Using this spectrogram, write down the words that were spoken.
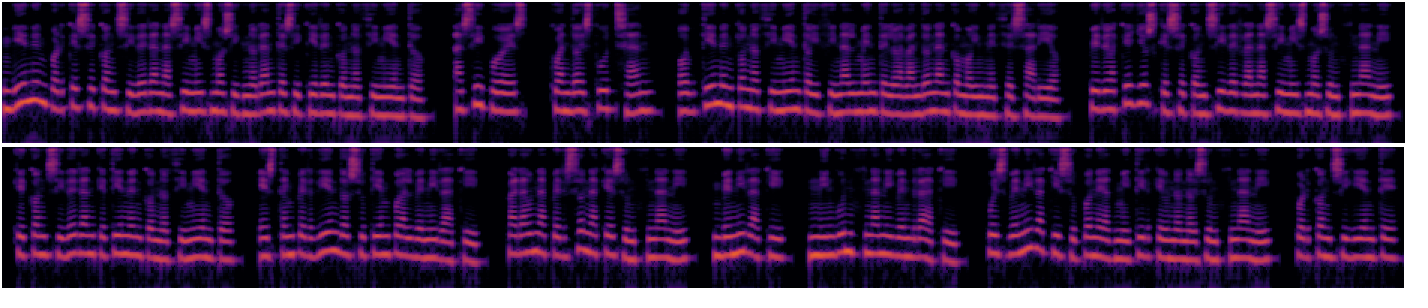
Vienen porque se consideran a sí mismos ignorantes y quieren conocimiento. Así pues, cuando escuchan, obtienen conocimiento y finalmente lo abandonan como innecesario. Pero aquellos que se consideran a sí mismos un jnani, que consideran que tienen conocimiento, están perdiendo su tiempo al venir aquí. Para una persona que es un jnani, venir aquí, ningún jnani vendrá aquí, pues venir aquí supone admitir que uno no es un jnani, por consiguiente,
